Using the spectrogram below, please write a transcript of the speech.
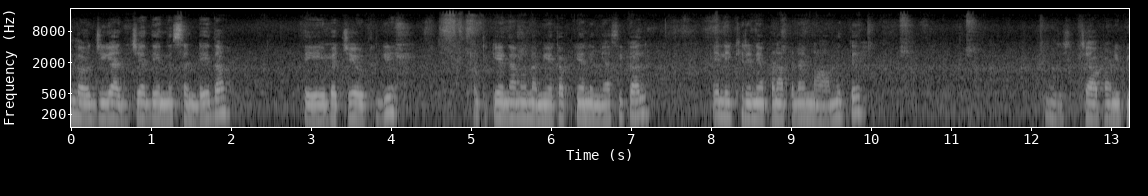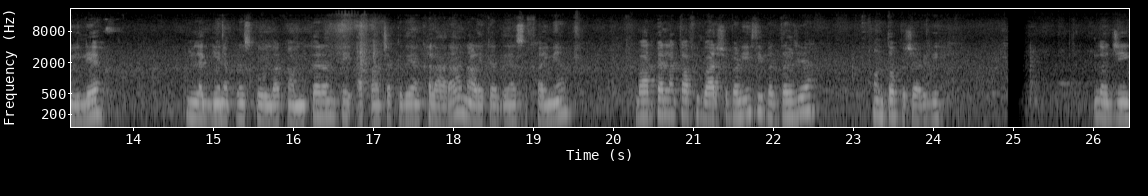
ਲਓ ਜੀ, ਅੱਜ ਦਿਨ ਸੰਡੇ ਦਾ ਤੇ ਬੱਚੇ ਉੱਠ ਗਏ। ਉੱਠ ਕੇ ਇਹਨਾਂ ਨੂੰ ਨਵੀਆਂ ਕਾਪੀਆਂ ਲਈਆਂ ਸੀ ਕੱਲ। ਇਹ ਲਿਖ ਰਹੇ ਨੇ ਆਪਣਾ ਆਪਣਾ ਨਾਮ ਉੱਤੇ। ਚਾਹ ਪਾਣੀ ਪੀ ਲਿਆ। ਹੁਣ ਲੱਗੇ ਨੇ ਆਪਣੇ ਸਕੂਲ ਦਾ ਕੰਮ ਕਰਨ ਤੇ ਆਪਾਂ ਚੱਕਦੇ ਆਂ ਖਲਾਰਾ, ਨਾਲੇ ਕਰਦੇ ਆਂ ਸਫਾਈਆਂ। ਬਾਹਰ ਪਹਿਲਾਂ ਕਾਫੀ ਬਾਰਿਸ਼ ਬਣੀ ਸੀ, ਬੱਦਲ ਜਿਹਾ। ਹੁਣ ਧੁੱਪ ਚੜ ਗਈ। ਲਓ ਜੀ,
